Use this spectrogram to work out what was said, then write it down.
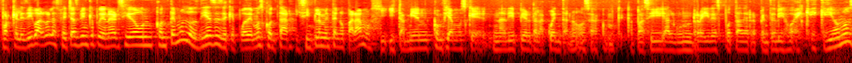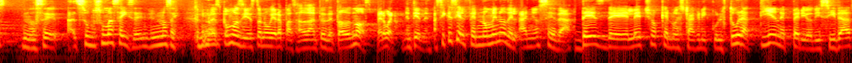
Porque les digo algo, las fechas bien que pudieran haber sido un contemos los días desde que podemos contar y simplemente no paramos y, también confiamos que nadie pierda la cuenta, no? O sea, como que capaz si algún rey despota de repente dijo que, que íbamos, no sé, suma seis, ¿eh? no sé, no es como si esto no hubiera pasado antes de todos modos, pero bueno, entienden. Así que si el fenómeno del año se da desde el hecho que nuestra agricultura tiene periodicidad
